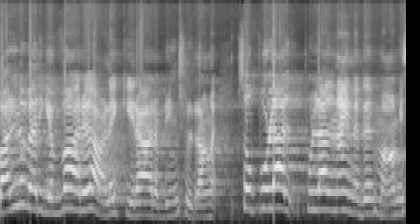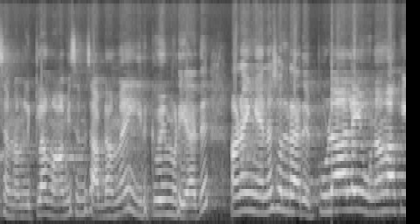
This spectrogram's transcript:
வள்ளுவர் எவ்வாறு அழைக்கிறார் அப்படின்னு சொல்கிறாங்க ஸோ புலால் புலால்னா என்னது? மாமிசம். நம்மளுக்கெலாம் மாமிசம் சாப்பிடாம இருக்கவே முடியாது. ஆனால் இங்கே என்ன சொல்கிறாரு புலாலை உணவாக்கி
